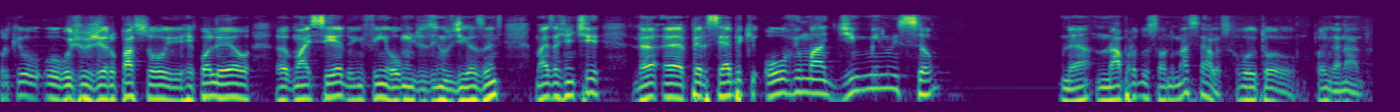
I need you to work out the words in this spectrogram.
porque o, o, o jujeiro passou e recolheu uh, mais cedo, enfim, ou uns, dias antes, mas a gente né, é, percebe que houve uma diminuição né, na produção de Marcelas. Ou eu estou enganado?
